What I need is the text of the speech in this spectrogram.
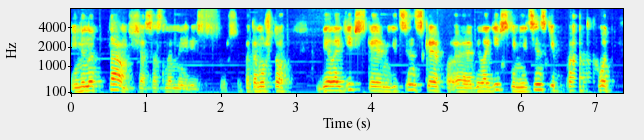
Именно там сейчас основные ресурсы. Потому что биологическое, медицинское, биологический, медицинский подход –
